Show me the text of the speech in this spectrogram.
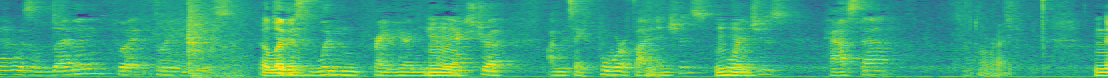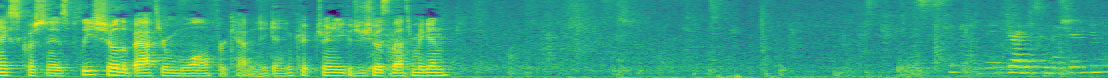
That was 11 foot 3 inches. To 11. this wooden frame here, and then you have Mhm. an extra, I would say, four or five inches, 4 Mhm. inches past that. All right. Next question is please show the bathroom wall for cabinet again. Trinity, could you show us the bathroom again? This is the cabinet. Do I need to measure again?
